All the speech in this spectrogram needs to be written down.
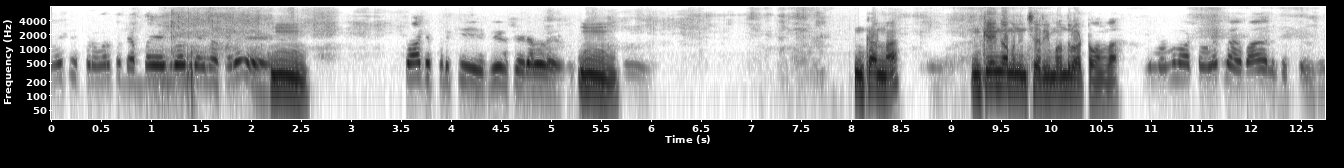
అయితే ఇప్పటి వరకు డెబ్బై ఐదు రోజులు అయినా సరే తోట ఇప్పటికి గ్రీన్ షేడ్ వెళ్ళలేదు. ఇంకా అన్నా ఇంకేం గమనించారు ఈ మందులు పట్టడం వల్ల? నాకు బాగా అనిపించింది.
